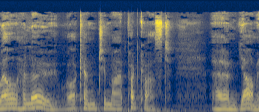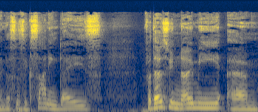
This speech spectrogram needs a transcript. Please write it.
Well, hello, welcome to my podcast. Um, yeah, I mean, this is exciting days. For those who know me, um,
